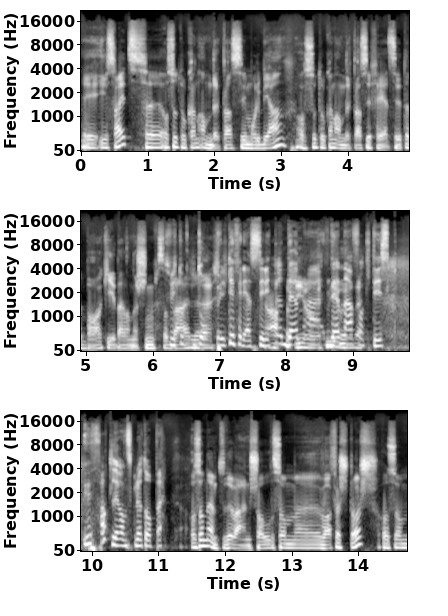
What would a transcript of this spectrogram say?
i, i Sveits. eh, Og så tok han andreplass i Morbia, og så tok han andreplass i fredsrittet bak Idar Andersen. Så Så vi tok der, eh, dobbelt i fredsrittet. Ja, den er, gjorde, den er faktisk ufattelig vanskelig å toppe. Og så nevnte du Wernskjold, som eh, var førsteårs, og som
